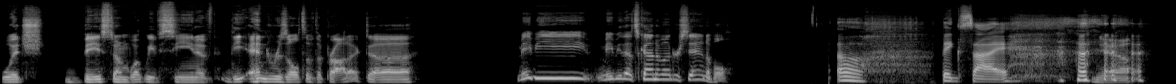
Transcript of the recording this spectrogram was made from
which based on what we've seen of the end result of the product, uh maybe maybe that's kind of understandable. Oh, big sigh. yeah.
